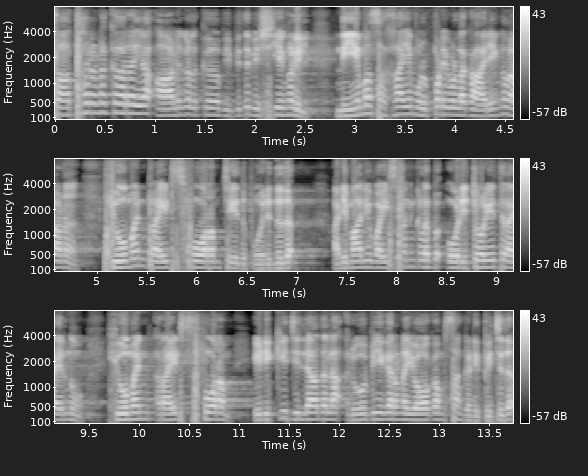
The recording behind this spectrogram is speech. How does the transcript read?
സാധാരണക്കാരായ ആളുകൾക്ക് വിവിധ വിഷയങ്ങളിൽ നിയമസഹായം ഉൾപ്പെടെയുള്ള കാര്യങ്ങളാണ് ഹ്യൂമൻ റൈറ്റ്സ് ഫോറം ചെയ്തു പോരുന്നത്. അടിമാലി വൈസ്മൻ ക്ലബ്ബ് ഓഡിറ്റോറിയത്തിലായിരുന്നു ഹ്യൂമൻ റൈറ്റ്സ് ഫോറം ഇടുക്കി ജില്ലാതല രൂപീകരണ യോഗം സംഘടിപ്പിച്ചത്.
